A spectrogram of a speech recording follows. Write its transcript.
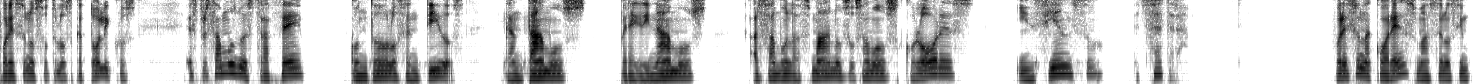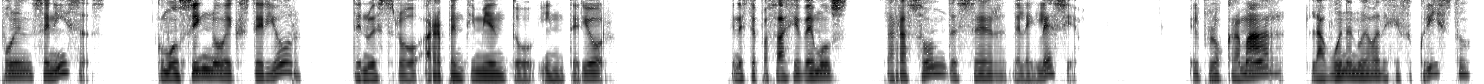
Por eso nosotros los católicos expresamos nuestra fe con todos los sentidos. Cantamos, peregrinamos, alzamos las manos, usamos colores incienso, etc. Por eso en la cuaresma se nos imponen cenizas como signo exterior de nuestro arrepentimiento interior. En este pasaje vemos la razón de ser de la iglesia, el proclamar la buena nueva de Jesucristo,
